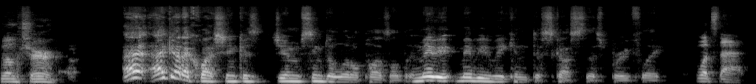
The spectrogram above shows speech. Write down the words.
I'm sure. I, I got a question because Jim seemed a little puzzled, and maybe maybe we can discuss this briefly. What's that?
